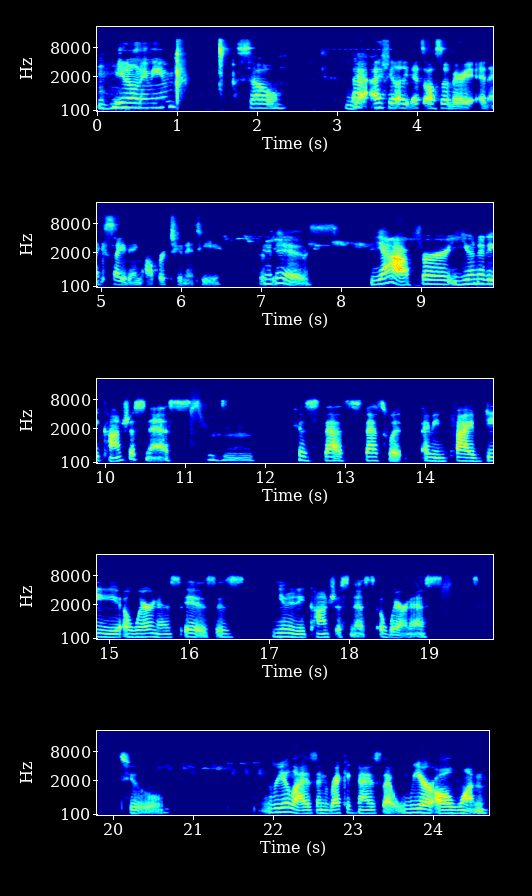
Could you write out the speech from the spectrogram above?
mm-hmm. you know what i mean so that, yeah. i feel like that's also very an exciting opportunity it is yeah for unity consciousness because mm-hmm. that's that's what i mean 5d awareness is is unity consciousness awareness to realize and recognize that we are all one.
